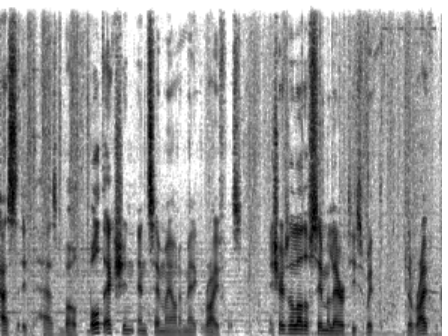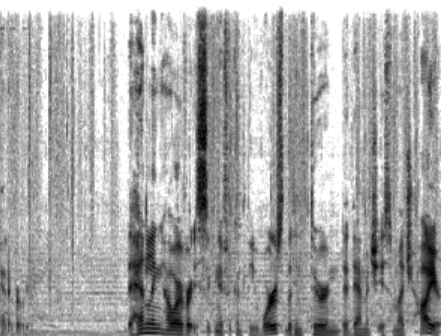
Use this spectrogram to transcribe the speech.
as it has both bolt action and semi-automatic rifles and shares a lot of similarities with the rifle category. The handling however is significantly worse but in turn the damage is much higher.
